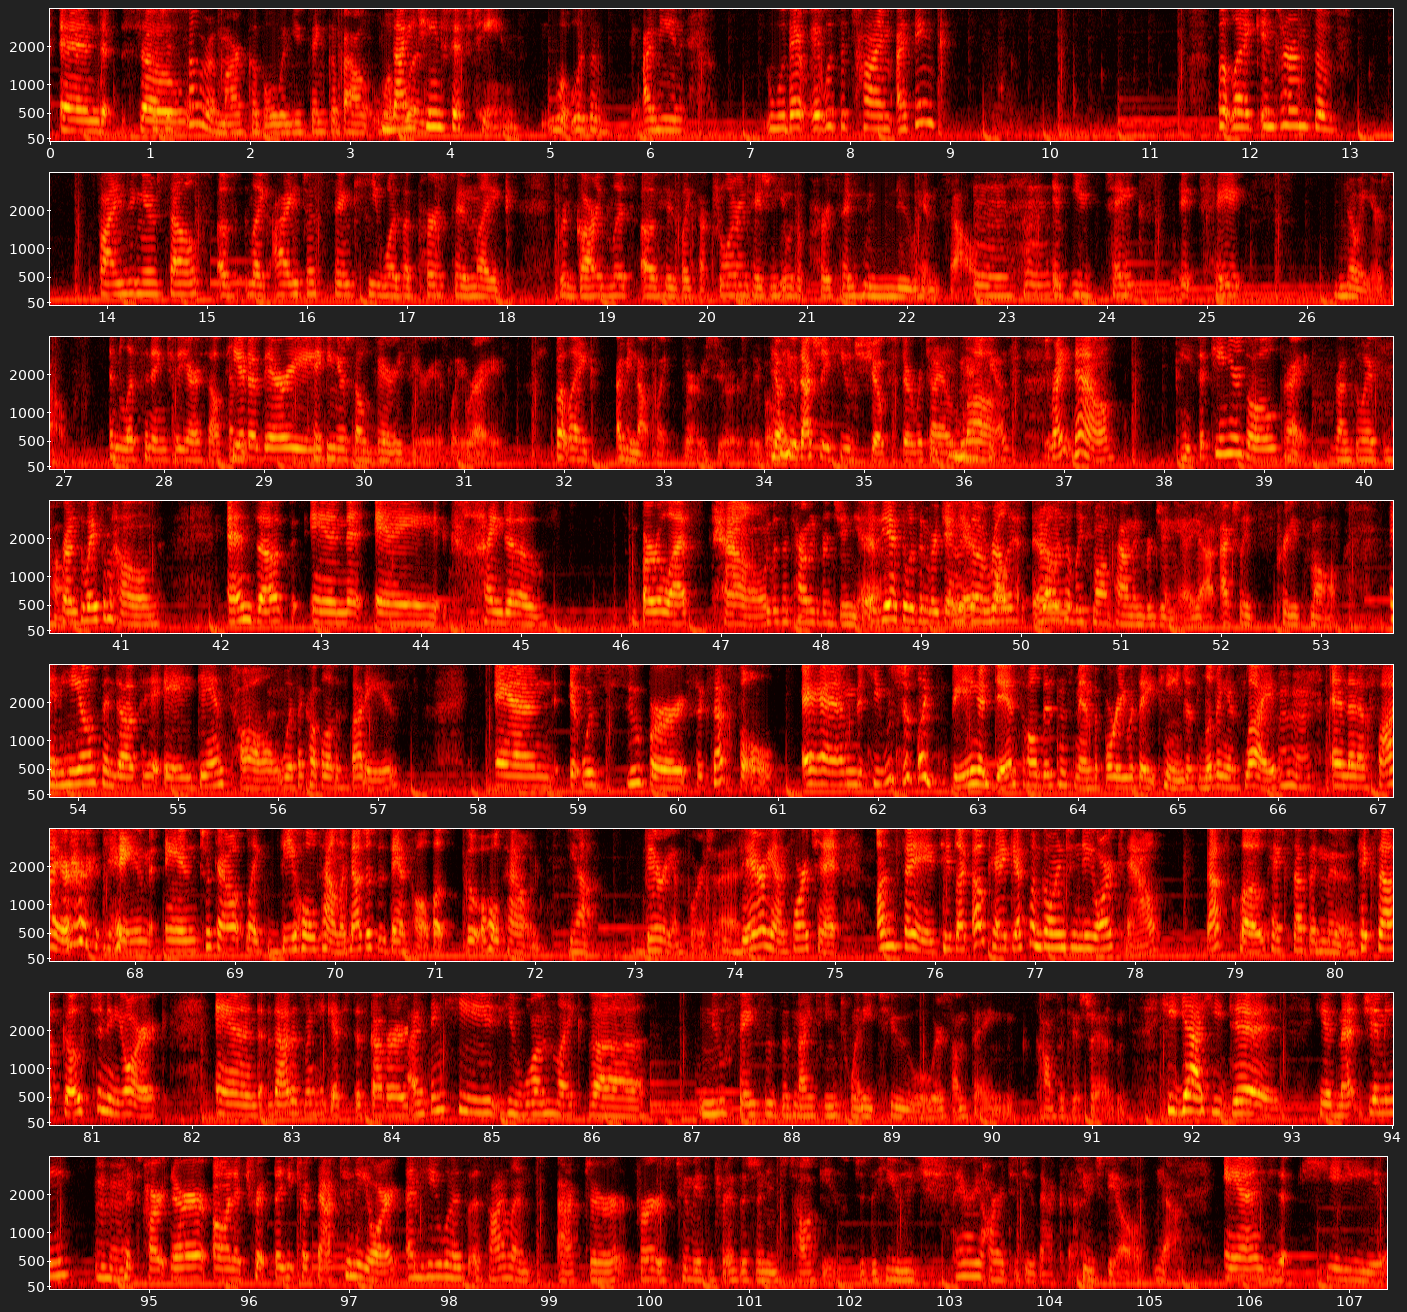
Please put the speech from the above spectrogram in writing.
And so, Which is so remarkable when you think about what 1915. was, what was a I mean there it was a time I think but like in terms of finding yourself of like I just think he was a person like regardless of his like sexual orientation he was a person who knew himself Mhm. it you takes it takes knowing yourself And listening to yourself. He And had a very. taking yourself very seriously right but like i mean not like very seriously but no, like, he was actually a huge jokester, which I love. Yeah. Right now, he's 15 years old, right runs away from home runs away from home, ends up in a kind of burlesque town. it was a town in virginia Yes, it was in Virginia. it was It's a rel- town. relatively small town in virginia yeah actually pretty small and he opened up a dance hall with a couple of his buddies and it was super successful and he was just like being a dance hall businessman before he was 18 just living his life mm-hmm. and then a fire came and took out like the whole town like not just his dance hall but the whole town yeah very unfortunate very unfortunate unfazed. He's like okay guess i'm going to new york now. That's close. Picks up and moves. Picks up goes to new york and that is when he gets discovered. I think he he won like the new faces of 1922 or something competition. He yeah, he did. He had met Jimmy, mm-hmm. his partner, on a trip that he took back to New York. and he was a silent actor first who made the transition into talkies which is a huge Very hard to do back then. huge deal yeah And he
